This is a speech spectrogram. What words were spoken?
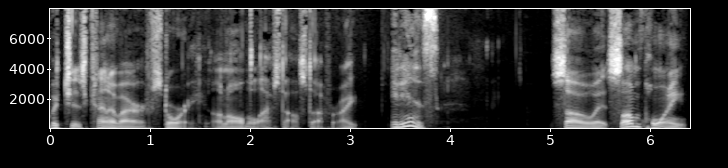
Which is kind of our story on all the lifestyle stuff, right? It is. So at some point,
